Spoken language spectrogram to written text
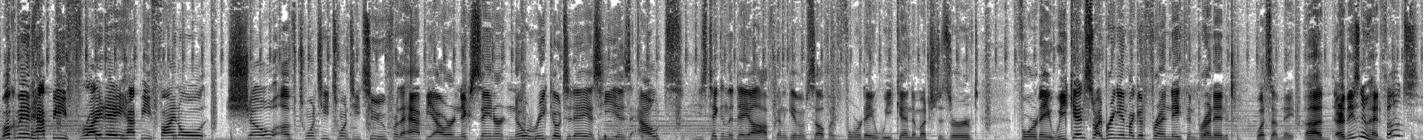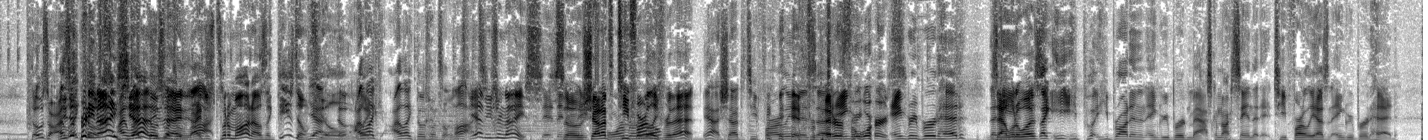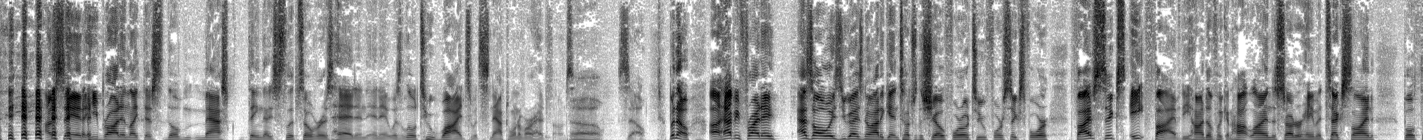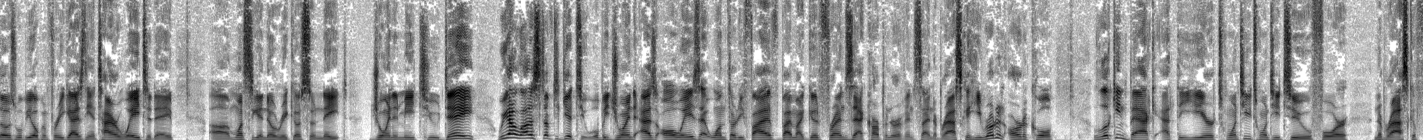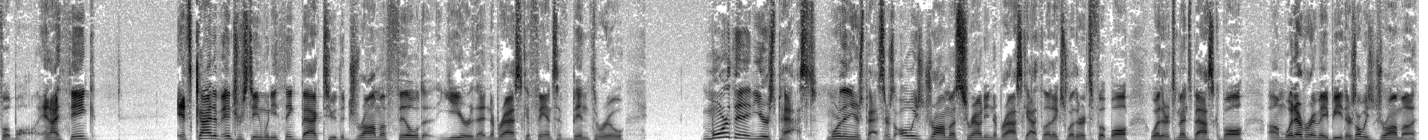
Welcome in. Happy Friday. Happy final show of 2022 for the happy hour. Nick Sainer, no Rico today as he is out. He's taking the day off, going to give himself a four day weekend, a much deserved four day weekend. So I bring in my good friend Nathan Brennan. What's up, Nate? Uh, are these new headphones? Those are These I are like pretty those. nice. I like yeah, those these are- ones I, I just put them on. I was like, these don't yeah, feel. th- I like I like those ones a lot. Yeah, these are nice. They- they- so they shout out to T really Farley well. for that. Yeah, shout out to T Farley and his For uh, better or angry, for worse. Angry Bird head. Is that he- what it was? Like he, he put he brought in an Angry Bird mask. I'm not saying that T Farley has an Angry Bird head. I'm saying he brought in like this the mask thing that he slips over his head, and, and it was a little too wide, so it snapped one of our headphones. Oh, So, but no, uh, happy Friday. As always, you guys know how to get in touch with the show 402 464 5685, the Honda Lincoln hotline, the Sartor Hamann text line. Both those will be open for you guys the entire way today. Um, once again, no Rico, so Nate joining me today. We got a lot of stuff to get to. We'll be joined, as always, at 135 by my good friend Zach Carpenter of Inside Nebraska. He wrote an article looking back at the year 2022 for Nebraska football. And I think it's kind of interesting when you think back to the drama filled year that Nebraska fans have been through. More than in years past. More than years past. There's always drama surrounding Nebraska athletics, whether it's football, whether it's men's basketball, um, whatever it may be. There's always drama.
